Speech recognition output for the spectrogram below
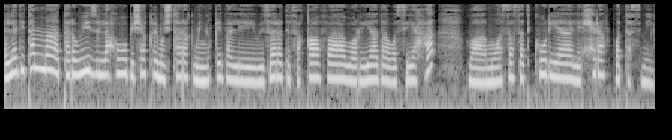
الذي تم الترويج له بشكل مشترك من قبل وزارة الثقافة والرياضة والسياحة ومؤسسة كوريا للحرف والتصميم.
